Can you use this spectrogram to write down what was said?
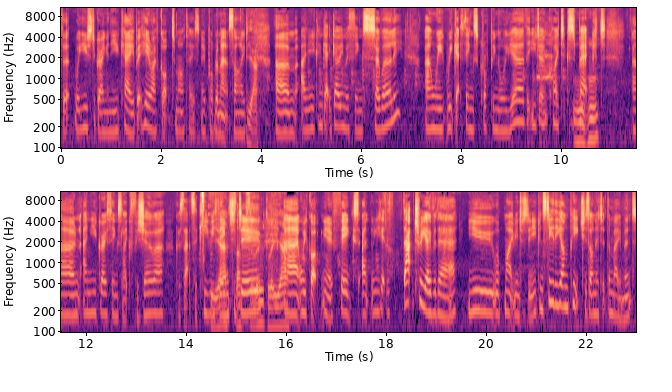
that we're used to growing in the UK. But here I've got tomatoes, no problem outside. Yeah. Um, and you can get going with things so early, and we, we get things cropping all year that you don't quite expect. Mm-hmm. Um, and you grow things like feijoa because that's a Kiwi Yes, thing to absolutely, do. Absolutely, yeah. Uh, we've got you know figs, and you get this, that tree over there. You might be interested. You can see the young peaches on it at the moment.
